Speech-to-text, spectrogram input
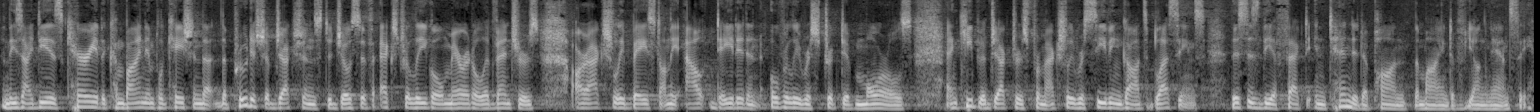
And these ideas carry the combined implication that the prudish objections to Joseph's extra-legal marital adventures are actually based on the outdated and overly restrictive morals and keep objectors from actually receiving God's blessings. This is the effect intended upon the mind of young Nancy.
